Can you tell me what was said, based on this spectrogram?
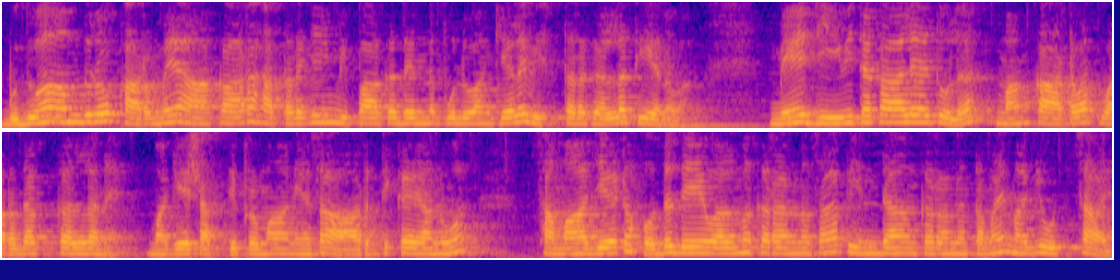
බුදුහාමුදුරෝ කර්මය ආකාර හතරකින් විපාක දෙන්න පුළුවන් කියලා විස්තර කරලා තියෙනවා. මේ ජීවිත කාලය තුළ මං කාටවත් වරදක් කල්ල නෑ මගේ ශක්ති ප්‍රමාණයස ආර්ථිකය අනුව සමාජයට හොද දේවල්ම කරන්නසා පින්දාම් කරන්න තමයි මගේ උත්සාය.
